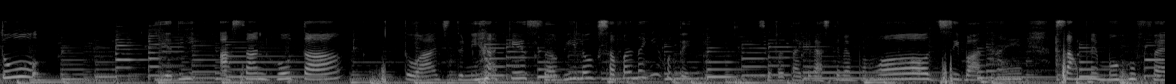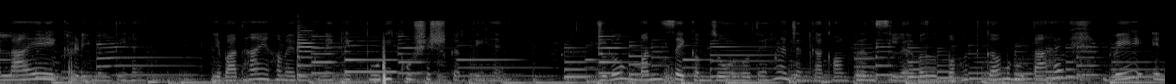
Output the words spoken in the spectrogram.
तो यदि आसान होता तो आज दुनिया के सभी लोग सफल नहीं होते। सफलता के रास्ते में बहुत सी बाधाएँ सामने मुँह फैलाए खड़ी मिलती हैं। ये बाधाएँ हमें रोकने की पूरी कोशिश करती हैं। जो लोग मन से कमज़ोर होते हैं, जिनका कॉन्फिडेंस लेवल बहुत कम होता है, वे इन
